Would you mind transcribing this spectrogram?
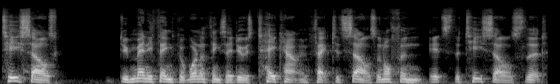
T cells do many things, but one of the things they do is take out infected cells. And often it's the T cells that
